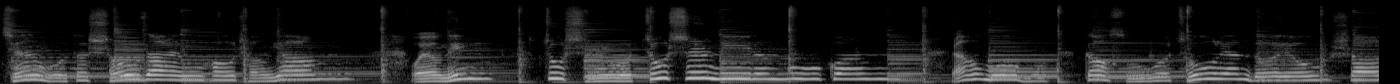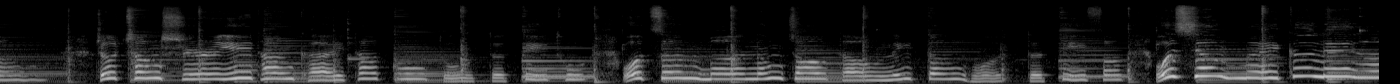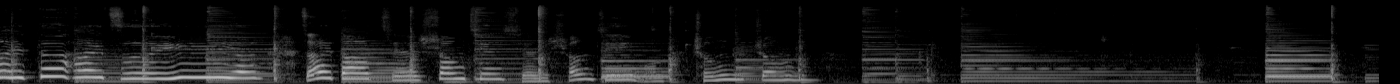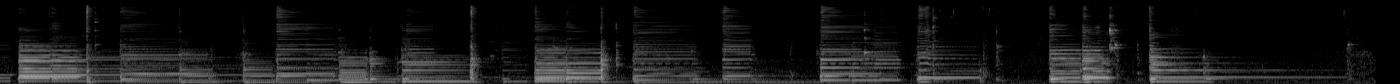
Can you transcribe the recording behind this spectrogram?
牵我的手，在午后徜徉。我要你注视我，注视你的目光，然后默默告诉我初恋的忧伤。这城市已摊开它孤独的地图，我怎么能找到你等我？的地方，我像每个恋爱的孩子一样，在大街上、琴弦上寂寞成长。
